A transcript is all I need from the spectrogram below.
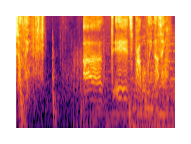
Something. Uh, it's probably nothing.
